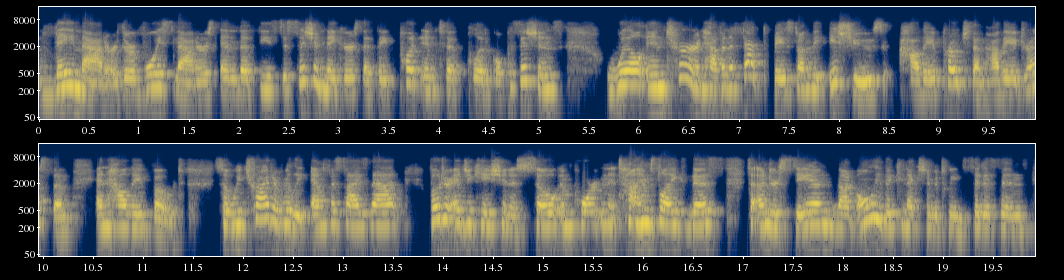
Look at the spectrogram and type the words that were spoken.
they matter their voice matters and that these decision makers that they put into political positions will in turn have an effect based on the issues, how they approach them, how they address them, and how they vote. So we try to really emphasize that. Voter education is so important at times like this to understand not only the connection between citizens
